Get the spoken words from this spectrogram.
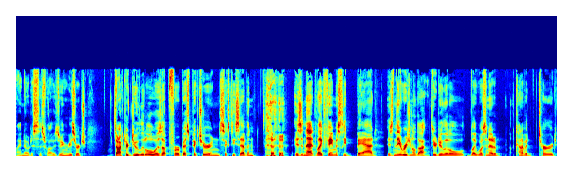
I noticed this while I was doing research, Doctor Dolittle was up for Best Picture in '67. Isn't that like famously bad? Isn't the original Doctor Dolittle like wasn't it a kind of a turd?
